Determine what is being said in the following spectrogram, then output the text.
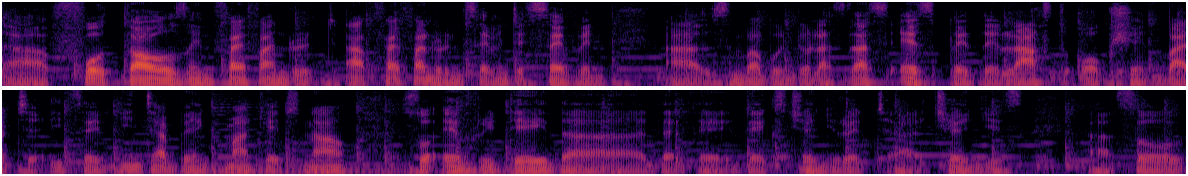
Uh, uh, 4,500, uh, 577 uh, Zimbabwean dollars. That's as per the last auction, but it's an interbank market now, so every day the the, the, the exchange rate uh, changes. Uh, so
